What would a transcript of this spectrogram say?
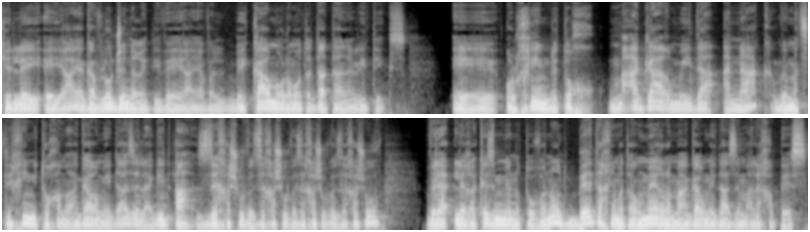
כלי AI, אגב, לא generative AI, אבל בעיקר מעולמות ה data analytics, אה, הולכים לתוך מאגר מידע ענק, ומצליחים מתוך המאגר המידע הזה להגיד, אה, זה חשוב וזה חשוב וזה חשוב וזה חשוב, ולרכז ממנו תובנות, בטח אם אתה אומר למאגר מידע הזה מה לחפש.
